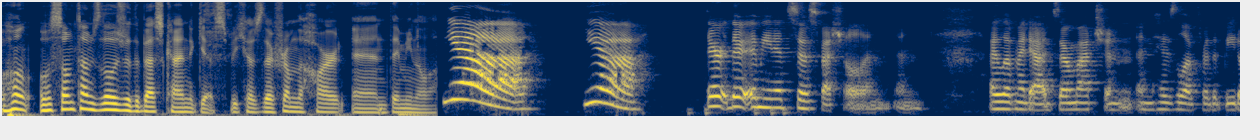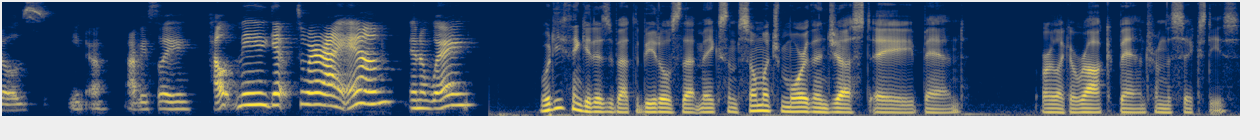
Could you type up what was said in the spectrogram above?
Well, well, sometimes those are the best kind of gifts because they're from the heart and they mean a lot. Yeah, yeah. They're, they're. I mean, it's so special, and and I love my dad so much, and and his love for the Beatles, you know, obviously helped me get to where I am in a way. What do you think it is about the Beatles that makes them so much more than just a band, or like a rock band from the '60s?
